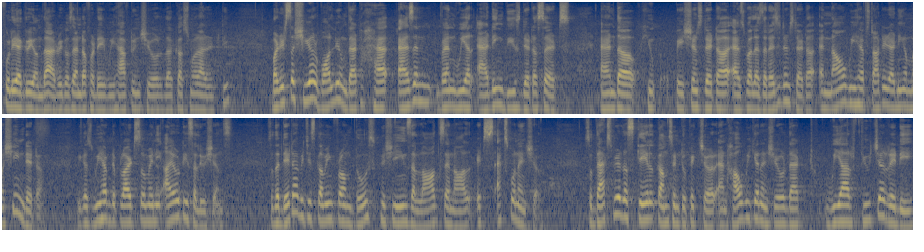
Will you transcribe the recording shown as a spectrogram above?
fully agree on that because end of the day we have to ensure the customer identity. But it's the sheer volume that ha- as and when we are adding these data sets and the patient's data as well as the resident's data, and now we have started adding a machine data because we have deployed so many IoT solutions. So the data which is coming from those machines, the logs and all, it's exponential. So that's where the scale comes into picture and how we can ensure that we are future ready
